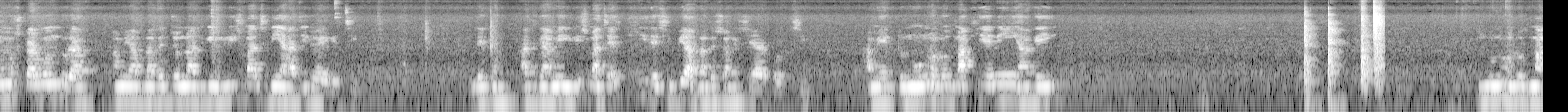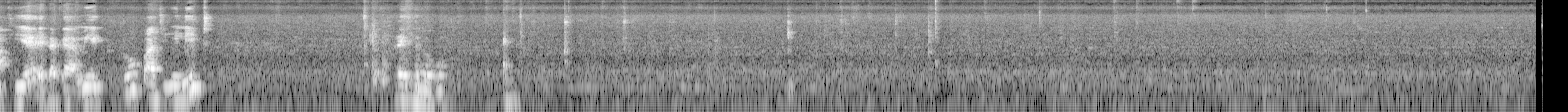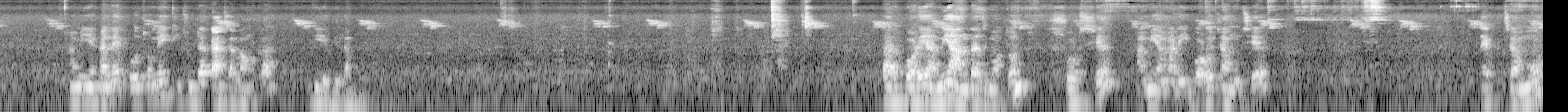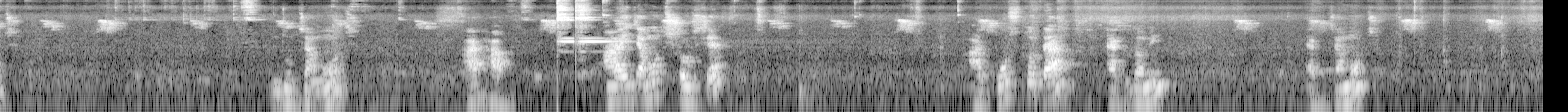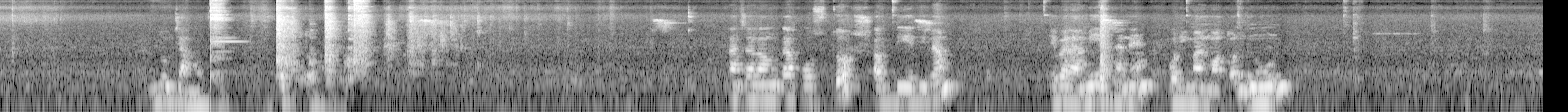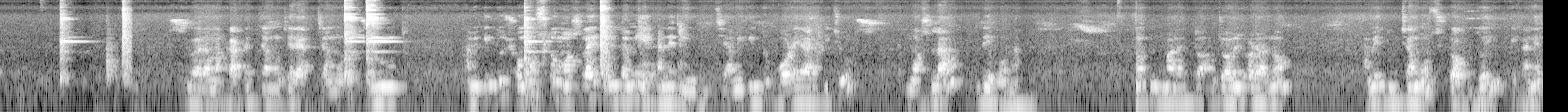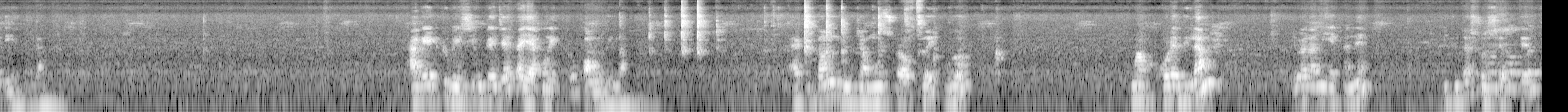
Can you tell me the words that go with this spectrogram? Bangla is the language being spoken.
নমস্কার বন্ধুরা, আমি আপনাদের জন্য আজকে ইলিশ মাছ নিয়ে হাজির হয়ে গেছি। দেখুন, আজকে আমি ইলিশ মাছের কি রেসিপি আপনাদের সঙ্গে শেয়ার করছি। আমি একটু নুন, হলুদ মাখিয়ে নিই আগেই। নুন, হলুদ মাখিয়ে এটাকে আমি একটু পাঁচ মিনিট রেখে দেবো। আমি এখানে প্রথমেই কিছুটা কাঁচা লঙ্কা দিয়ে দিলাম। তারপরে আমি আন্দাজ মতন সর্ষে, আমি আমার এই বড় চামচে এক চামচ, দু চামচ আর হাফ আড়াই চামচ সর্ষে আর পোস্তটা একদমই এক চামচ দু চামচ কাঁচা লঙ্কা, পোস্ত সব দিয়ে দিলাম। এবার আমি এখানে পরিমাণ মতন নুন। এবার আমার কাঠের চামচের এক চামচ আমি কিন্তু সমস্ত মশলাই কিন্তু আমি এখানে দিয়ে দিচ্ছি। আমি কিন্তু পরে আর কিছু মশলা দেব না। মানে জল ঝরানো আমি দু চামচ টক দই এখানে দিয়ে দিলাম। আগে একটু বেশি উঠে যায়, তাই এখন একটু কম দিলাম। একদম দু চামচ টক দই পুরো মাপ করে দিলাম। এবার আমি এখানে কিছুটা সর্ষের তেল।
